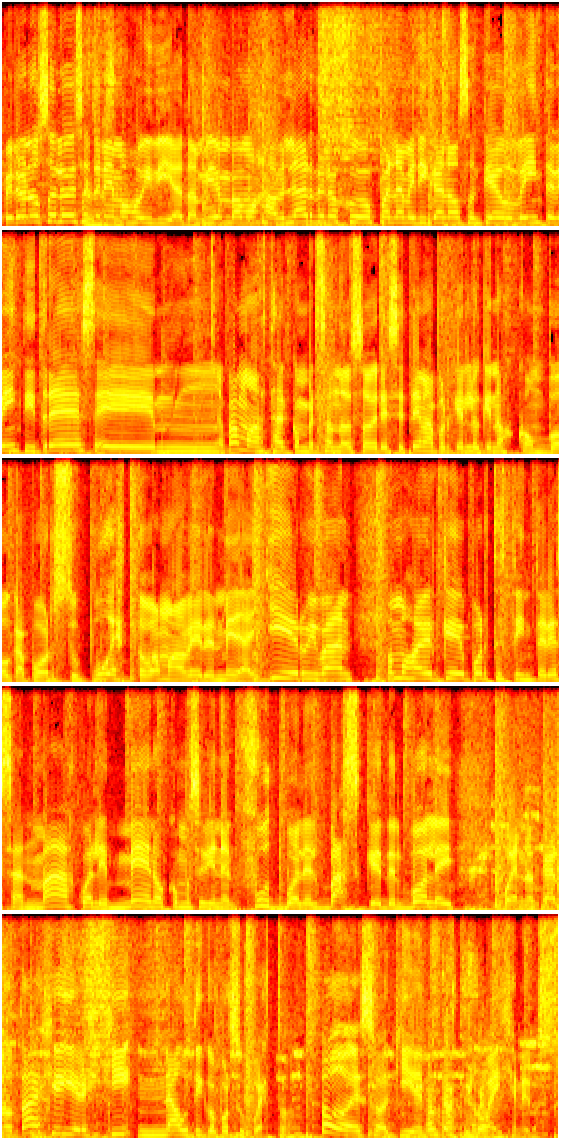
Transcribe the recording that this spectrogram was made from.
Pero no solo eso, tenemos hoy día. También vamos a hablar de los Juegos Panamericanos Santiago 2023. Eh, vamos a estar conversando sobre ese tema porque es lo que nos convoca, por supuesto. Vamos a ver el medallero, Iván. Vamos a ver qué deportes te interesan más, cuáles menos, cómo se viene el fútbol, el básquet, el vóley. Bueno, el canotaje y el esquí náutico, por supuesto. Todo eso aquí en País Generoso.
